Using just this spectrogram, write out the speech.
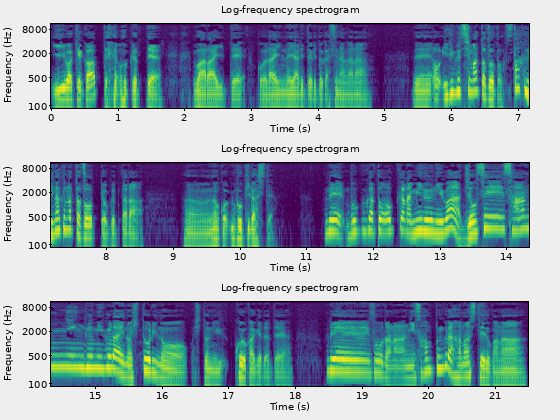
言い訳か？って送って、笑いて、こう LINE のやりとりとかしながら、で、お、入り口閉まったぞと、スタッフいなくなったぞって送ったら、うん、なんか動き出して。で、僕が遠くから見るには、女性3人組ぐらいの1人の人に声をかけてて、で、そうだな、2、3分ぐらい話してるかな。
